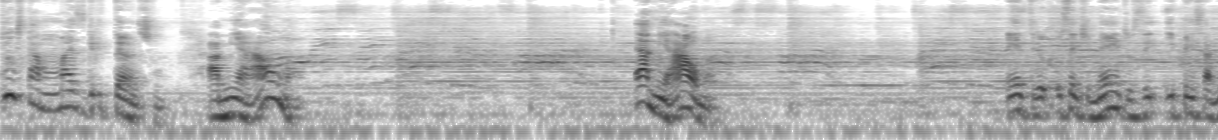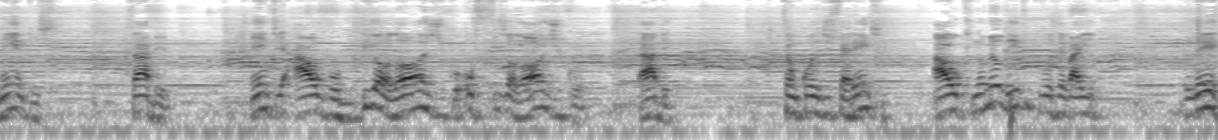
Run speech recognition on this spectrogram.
Quem está mais gritante? A minha alma? É a minha alma? Entre os sentimentos e, e pensamentos, sabe? Entre algo biológico ou fisiológico, sabe? São coisas diferentes. Algo que no meu livro que você vai ler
